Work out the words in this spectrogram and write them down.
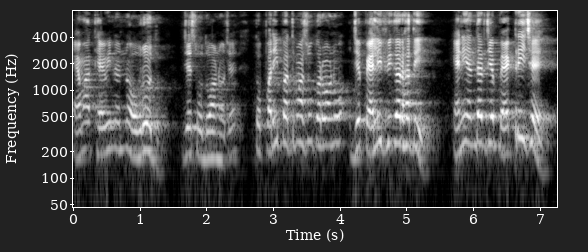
એમાં થેવિનનનો અવરોધ જે શોધવાનો છે. તો પરિપથમાં શું કરવાનું? જે પહેલી ફિગર હતી, એની અંદર જે બેટરી છે,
